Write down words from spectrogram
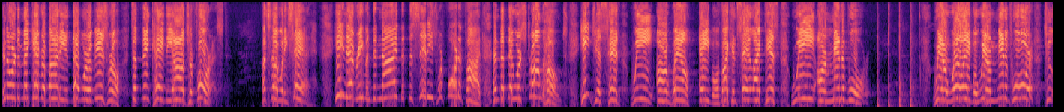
in order to make everybody that were of Israel to think, hey, the odds are for us. That's not what he said. He never even denied that the cities were fortified and that they were strongholds. He just said, We are well able. If I can say it like this, we are men of war. We are well able. We are men of war to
